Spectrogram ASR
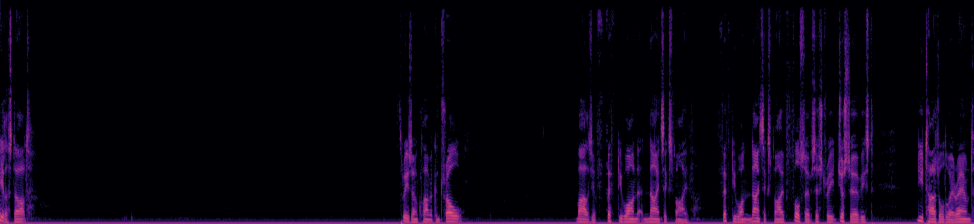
keyless start. Three zone climate control. Mileage of 51965 51965 full service history just serviced. New tyres all the way around.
